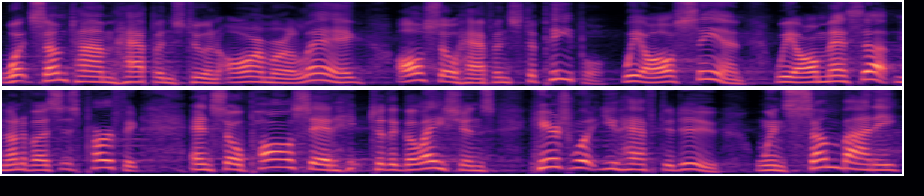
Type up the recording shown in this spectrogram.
what sometimes happens to an arm or a leg also happens to people. We all sin, we all mess up. None of us is perfect. And so Paul said to the Galatians, here's what you have to do. When somebody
